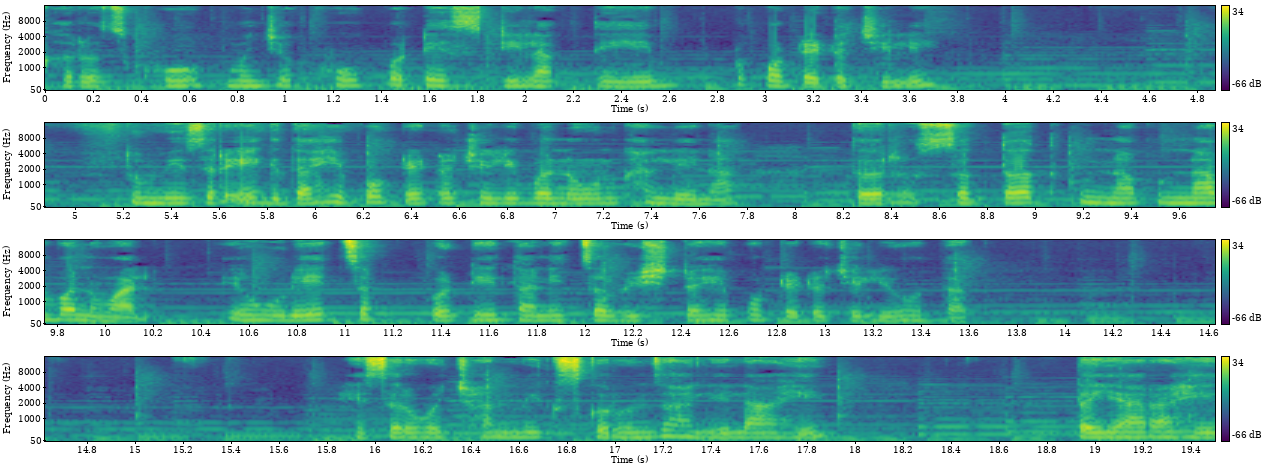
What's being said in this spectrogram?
खरंच खूप म्हणजे खूप टेस्टी लागते हे पोटॅटो चिली तुम्ही जर एकदा हे पोटॅटो चिली बनवून खाल्ले ना तर सतत पुन्हा पुन्हा बनवाल. एवढे चटपटीत आणि चविष्ट हे पोटॅटो चिली होतात. हे सर्व छान मिक्स करून झालेलं आहे. तयार आहे.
